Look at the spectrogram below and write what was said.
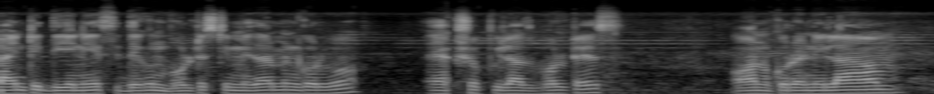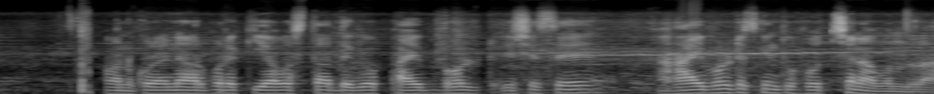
লাইনটি দিয়ে নিয়েছি। দেখুন ভোল্টেজটি মেজারমেন্ট করব। একশো প্লাস ভোল্টেজ অন করে নিলাম। অন করে নেওয়ার পরে কি অবস্থা? দেখব ফাইভ ভোল্ট এসেছে। হাই ভোল্টেজ কিন্তু হচ্ছে না বন্ধুরা।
